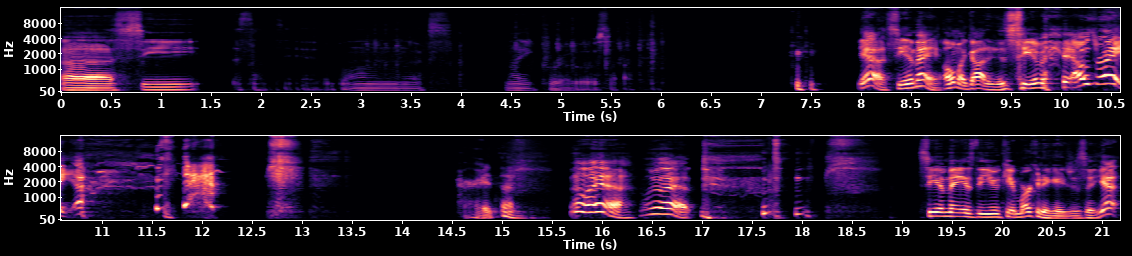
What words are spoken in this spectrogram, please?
uh, C. Microsoft. yeah, CMA. Oh my god, it is CMA. I was right. All right then. oh yeah, look at that. CMA is the UK marketing agency. Yeah,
